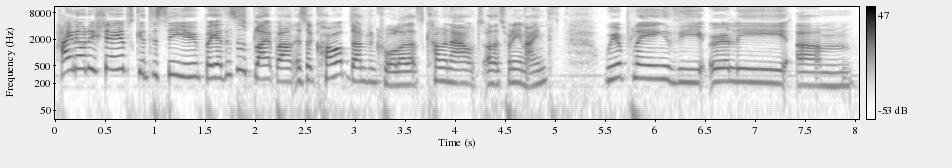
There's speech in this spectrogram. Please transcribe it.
Hi, Naughty Shapes. Good to see you. But yeah, this is Blightbound. It's a co-op dungeon crawler that's coming out on the 29th. We're playing the early. Um,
